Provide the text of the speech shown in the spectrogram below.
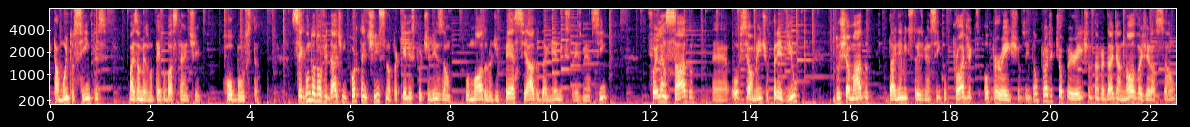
Está muito simples, mas ao mesmo tempo bastante robusta. Segunda novidade importantíssima para aqueles que utilizam o módulo de PSA do Dynamics 365, foi lançado é, oficialmente o preview do chamado Dynamics 365 Project Operations. Então, Project Operations, na verdade, é a nova geração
